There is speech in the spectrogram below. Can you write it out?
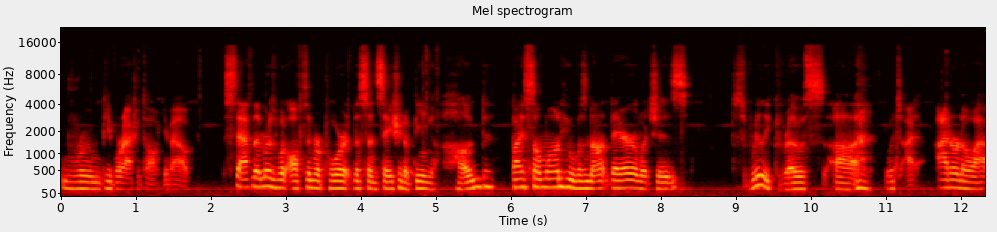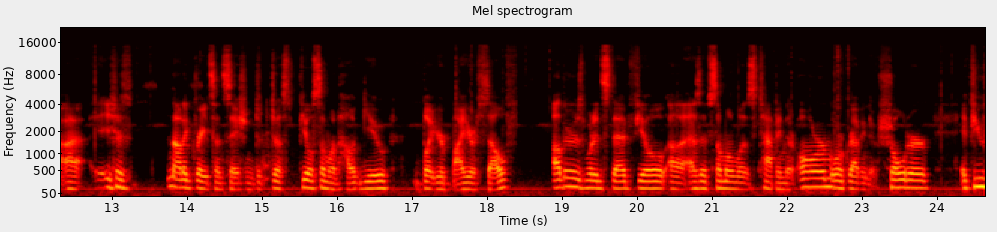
room people are actually talking about staff members would often report the sensation of being hugged by someone who was not there, which is just really gross. Uh, which I I don't know. I, I, it's just not a great sensation to just feel someone hug you, but you're by yourself. Others would instead feel uh, as if someone was tapping their arm or grabbing their shoulder. A few,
